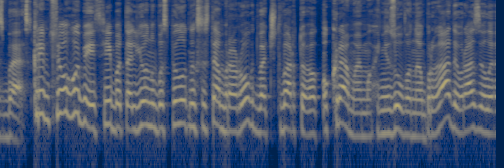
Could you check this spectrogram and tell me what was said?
СБС. Крім цього, бійці батальйону безпілотних систем РАРОК 24-ї окремої механізованої бригади вразили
